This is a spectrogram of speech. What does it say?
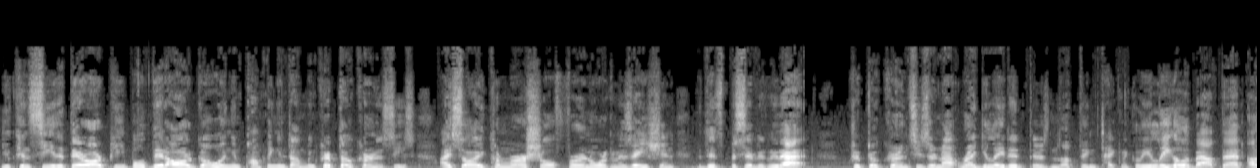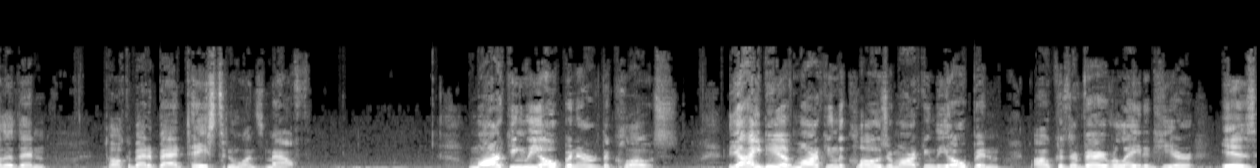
you can see that there are people that are going and pumping and dumping cryptocurrencies. I saw a commercial for an organization that did specifically that. Cryptocurrencies are not regulated. There's nothing technically illegal about that other than talk about a bad taste in one's mouth. Marking the open or the close. The idea of marking the close or marking the open, because uh, they're very related here, is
